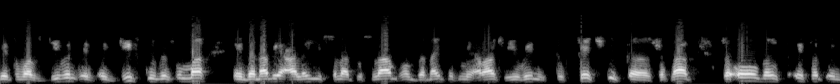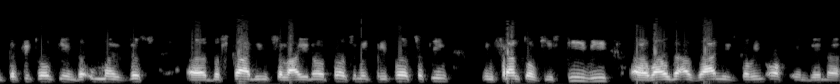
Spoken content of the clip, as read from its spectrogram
that was given as a gift to this ummah. And the Nabi alayhi salatu salam on the night of Mi'raj, he went to fetch it, uh, shafat. So all those effort and difficulty in the ummah is this, uh, discarding salah. You know, a person would prefer sitting in front of his TV uh, while the azan is going off and then uh,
